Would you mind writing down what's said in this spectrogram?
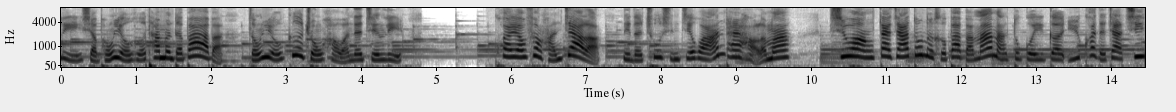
里小朋友和他们的爸爸总有各种好玩的经历。快要放寒假了，你的出行计划安排好了吗？希望大家都能和爸爸妈妈度过一个愉快的假期。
